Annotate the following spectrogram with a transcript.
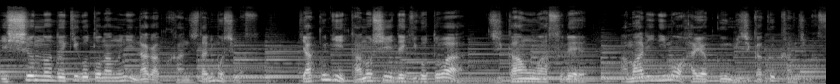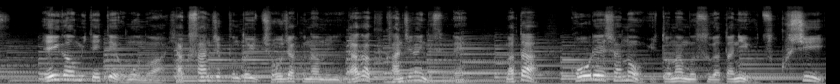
一瞬の出来事なのに長く感じたりもします。逆に楽しい出来事は時間を忘れあまりにも早く短く感じます。映画を見ていて思うのは130分という長尺なのに長く感じないんですよね。また高齢者の営む姿に美しい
